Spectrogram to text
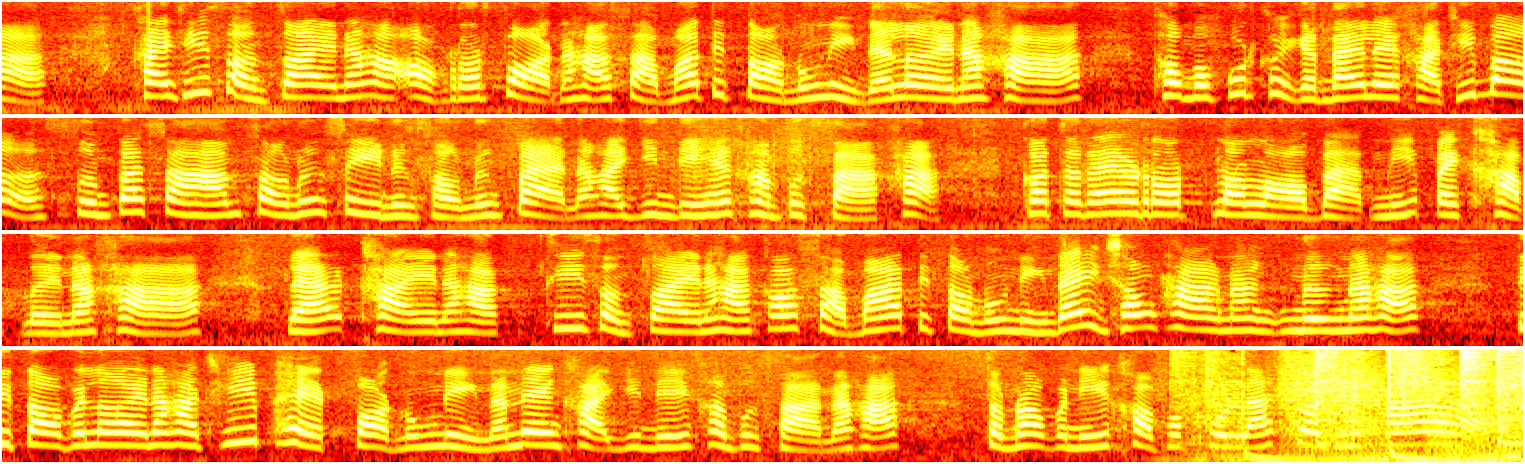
ใครที่สนใจนะคะ ออกรถฟอร์ดนะคะ สามารถติดต่อนุ่งหนิงได้เลยนะคะ โทรมาพูดคุยกันได้เลยค่ะ ที่เบอร์ 0 8 3 2 1 4 1 2 1 8 นะคะ ยินดีให้คำปรึกษาค่ะ ก็จะได้รถหล่อๆแบบนี้ไปขับเลยนะคะ และใครนะคะที่สนใจนะคะ ก็สามารถติดต่อนุ่งหนิงได้อีกช่องทางหนึ่งนะคะ ติดต่อไปเลยนะคะ ที่เพจฟอร์ดนุ่งหนิงนั่นเองค่ะ ยินดีให้คำปรึกษานะคะ สำหรับวันนี้ขอบพระคุณและสวัสดีค่ะ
